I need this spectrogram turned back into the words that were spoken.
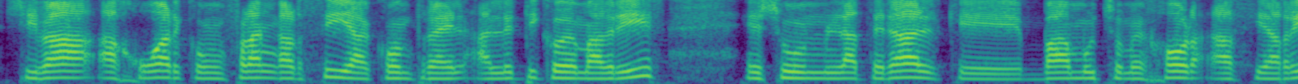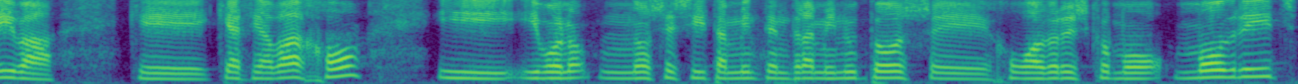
si va a jugar con Fran García contra el Atlético de Madrid. Es un lateral que va mucho mejor hacia arriba que, hacia abajo. Y, bueno, no sé si también tendrá minutos eh, jugadores como Modric,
